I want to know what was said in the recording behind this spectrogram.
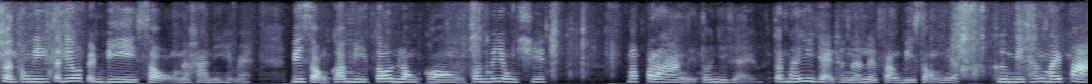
ส่วนตรงนี้จะเรียกว่าเป็น B2 นะคะนี่เห็นไหม B2 ก็มีต้นลองกอง ต้นมะยงชิดมะปรางนี่ต้นใหญ่ๆ ต้นไม้ใหญ่ๆทั้งนั้นเลยฝั่ง B2 เนี่ยคือมีทั้งไม้ป่า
